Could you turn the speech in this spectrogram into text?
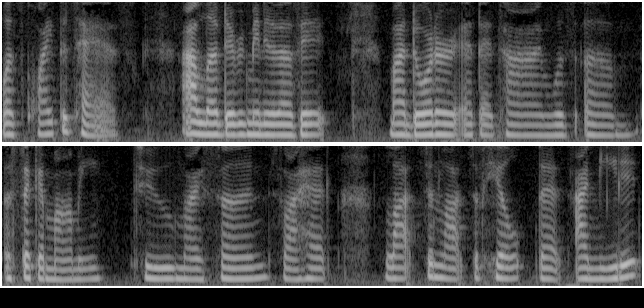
was quite the task. I loved every minute of it. My daughter at that time was um, a second mommy to my son, so I had lots and lots of help that I needed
